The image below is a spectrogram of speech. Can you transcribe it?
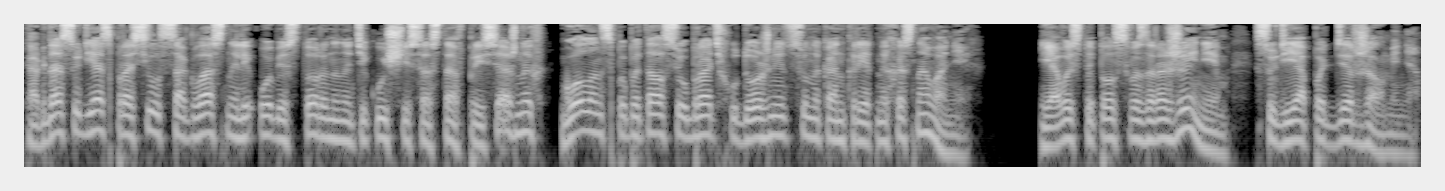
Когда судья спросил, согласны ли обе стороны на текущий состав присяжных, Голландс попытался убрать художницу на конкретных основаниях. Я выступил с возражением, судья поддержал меня.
